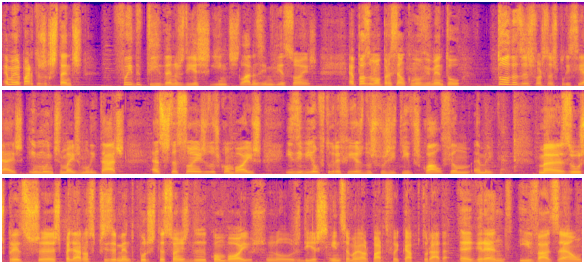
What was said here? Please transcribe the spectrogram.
A maior parte dos restantes foi detida nos dias seguintes, lá nas imediações, após uma operação que movimentou todas as forças policiais e muitos meios militares, as estações dos comboios exibiam fotografias dos fugitivos, qual filme americano. Mas os presos eh, espalharam-se precisamente por estações de comboios. Nos dias seguintes, a maior parte foi capturada. A grande evasão,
